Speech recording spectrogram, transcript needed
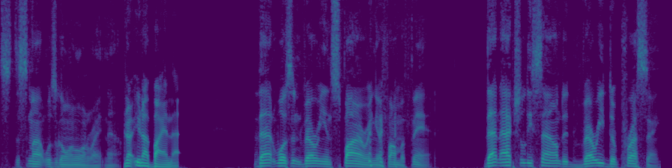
that's not what's going on right now. You're not, you're not buying that. That wasn't very inspiring if I'm a fan. That actually sounded very depressing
